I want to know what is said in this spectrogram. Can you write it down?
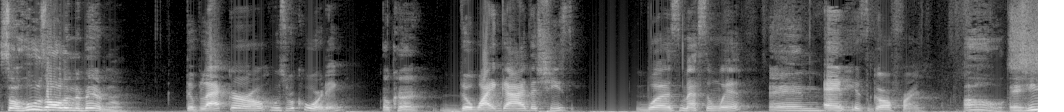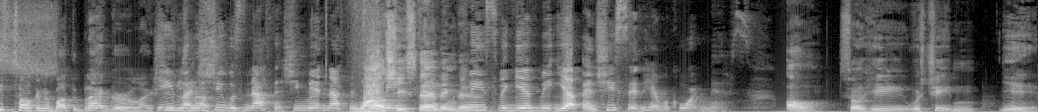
So who's all in the bedroom? the black girl who's recording, Okay. the white guy that she's was messing with, And and his girlfriend. oh, and he's talking about the black girl like she was like, nothing. she was nothing. She meant nothing. to While me. she's standing there. Please forgive me. Yep, and she's sitting here recording this. Oh, so he was cheating, yeah.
